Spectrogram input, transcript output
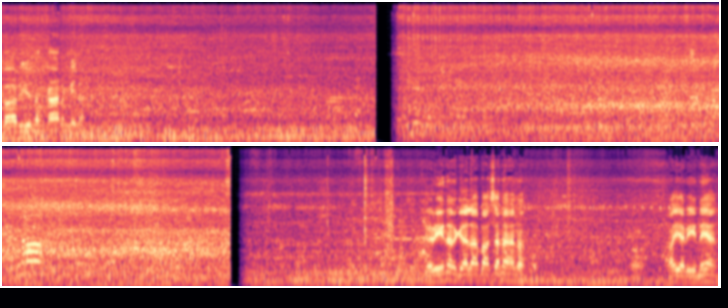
baryo ng Carmen ah. Yari na, naglalabasan na ano. Oh. Ah, yari na yan.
